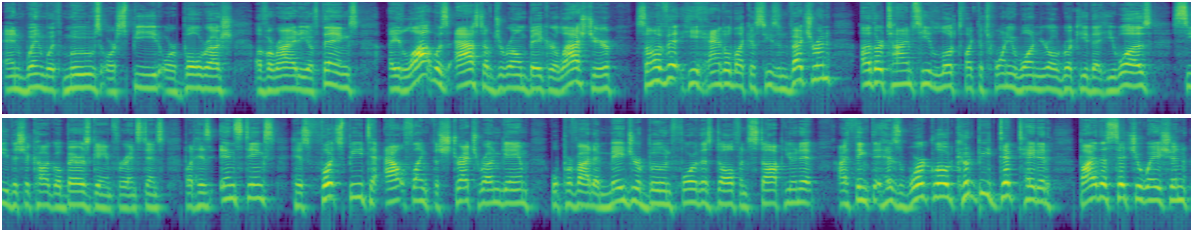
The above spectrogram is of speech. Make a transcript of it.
and win with moves or speed or bull rush, a variety of things. A lot was asked of Jerome Baker last year. Some of it he handled like a seasoned veteran, other times he looked like the 21 year old rookie that he was. See the Chicago Bears game, for instance. But his instincts, his foot speed to outflank the stretch run game will provide a major boon for this Dolphin stop unit. I think that his workload could be dictated by the situation.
